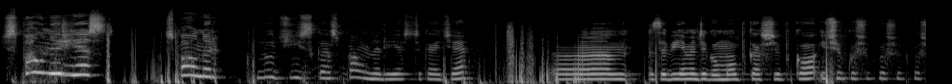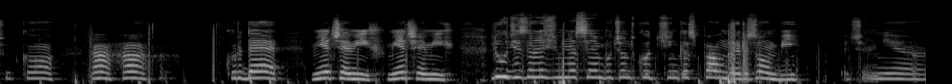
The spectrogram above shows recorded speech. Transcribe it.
Spawner jest! Spawner! Ludziska, spawner jest, czekajcie. Um, zabijemy tego mobka szybko i szybko, szybko, szybko, szybko. Ha, ha. Kurde, mieczem ich, mieczem ich. Ludzie znaleźli na samym początku odcinka spawner, zombie. Znaczy nie,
